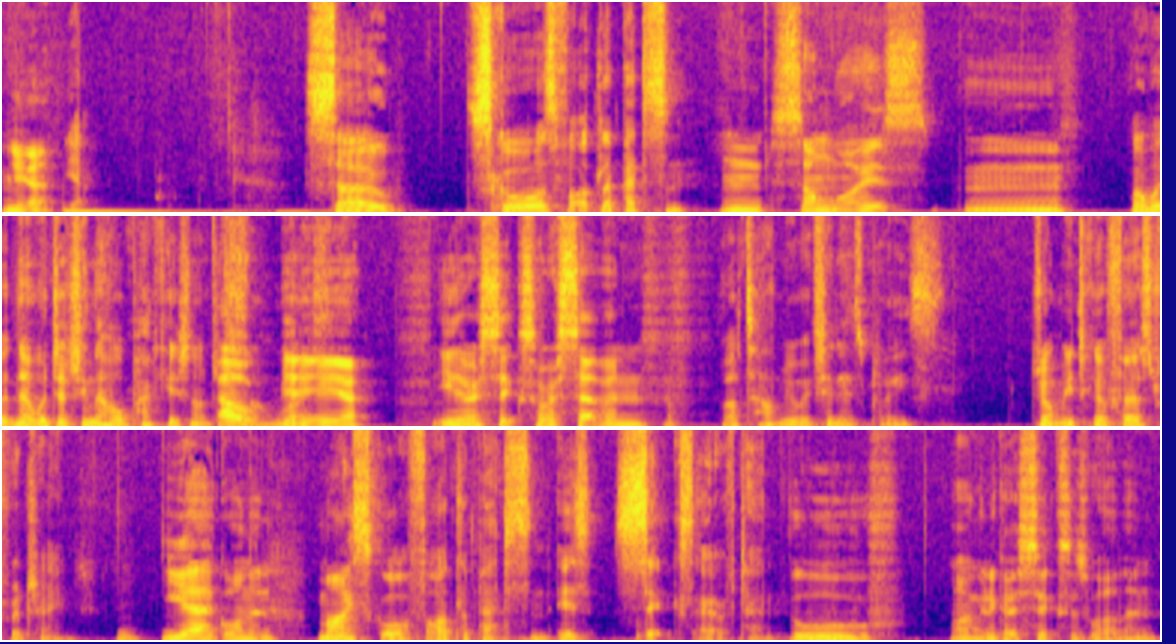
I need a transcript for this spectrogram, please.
yeah. Yeah. So, scores for Atle Pettersen. Mm, song wise, mm, Well, we're, no, we're judging the whole package, not just oh song-wise. yeah, yeah, yeah. Either a six or a seven. Well, tell me which it is, please. Do you want me to go first for a change? Yeah, go on then. My score for Atle Pettersen is 6 out of 10. Ooh, I'm going to go six as well then.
